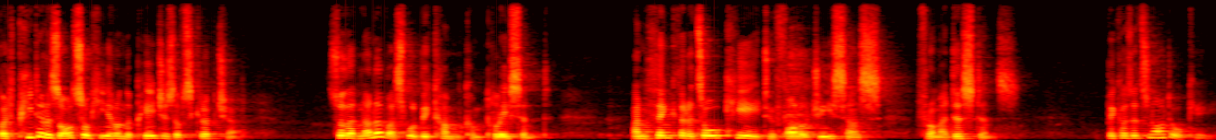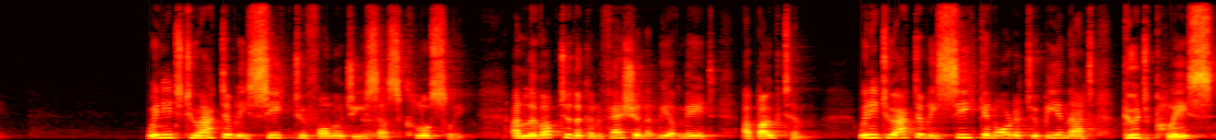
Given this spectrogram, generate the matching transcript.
but Peter is also here on the pages of Scripture so that none of us will become complacent and think that it's okay to follow Jesus from a distance, because it's not okay. We need to actively seek to follow Jesus closely and live up to the confession that we have made about him. We need to actively seek in order to be in that good place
